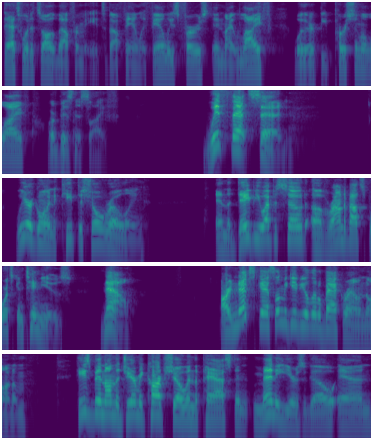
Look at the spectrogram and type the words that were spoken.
that's what it's all about for me. It's about family. Family's first in my life, whether it be personal life or business life. With that said, we are going to keep the show rolling. And the debut episode of Roundabout Sports continues. Now, our next guest, let me give you a little background on him. He's been on the Jeremy Carp show in the past and many years ago. And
